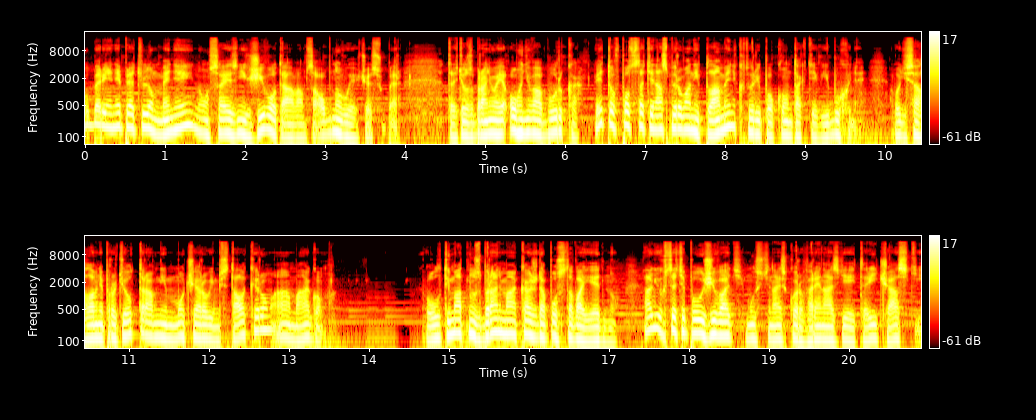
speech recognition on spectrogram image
Uberie nepriateľom menej, no sa je z nich život a vám sa obnovuje, čo je super. Tretou zbraňou je ohnivá búrka. Je to v podstate nasmerovaný plameň, ktorý po kontakte vybuchne. Hodí sa hlavne proti otravným močiarovým stalkerom a mágom. Ultimátnu zbraň má každá postava jednu. Ak ju chcete používať, musíte najskôr v hre nájsť jej tri časti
